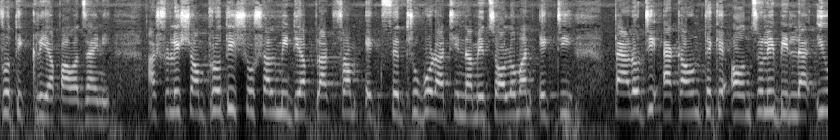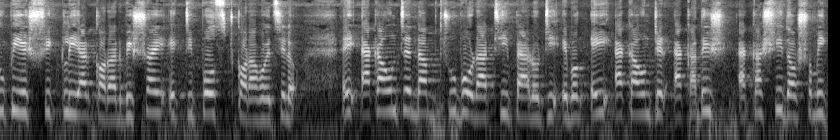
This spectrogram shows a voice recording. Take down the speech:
প্রতিক্রিয়া পাওয়া যায়নি। আসলে সম্প্রতি সোশ্যাল মিডিয়া প্ল্যাটফর্ম এক্সে ধ্রুব রাঠির নামে চলমান একটি প্যারোটি অ্যাকাউন্ট থেকে অঞ্জলি বিড়লা ইউপিএসসি ক্লিয়ার করার বিষয়ে একটি পোস্ট করা হয়েছিল। এই অ্যাকাউন্টের নাম ধ্রুব রাঠি প্যারোটি এবং এই অ্যাকাউন্টের একাধিশ একাশি দশমিক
